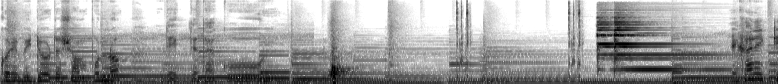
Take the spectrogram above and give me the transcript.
করে ভিডিওটা সম্পূর্ণ দেখতে থাকুন। এখানে একটি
